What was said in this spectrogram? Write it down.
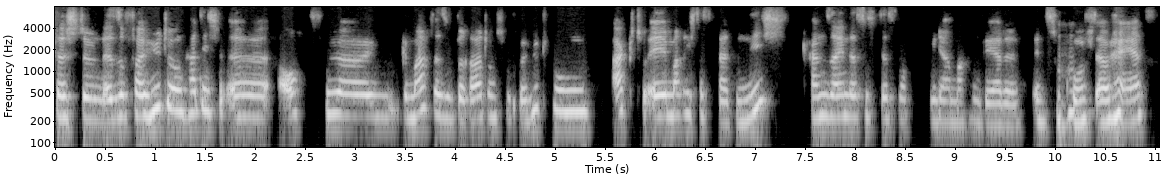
das stimmt. Also Verhütung hatte ich äh, auch früher gemacht, also Beratung für Verhütung. Aktuell mache ich das gerade nicht. Kann sein, dass ich das noch wieder machen werde in mhm. Zukunft, mhm. aber jetzt.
